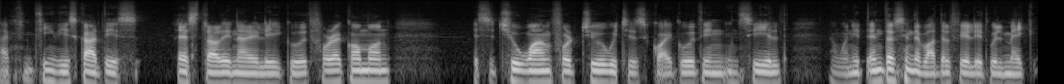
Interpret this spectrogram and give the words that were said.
I think this card is extraordinarily good for a common. It's a 2-1 for 2, which is quite good in, in sealed. And when it enters in the battlefield, it will make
